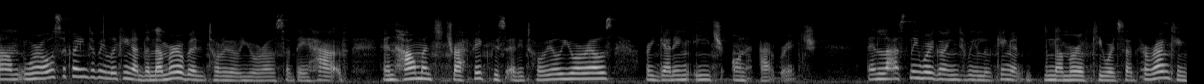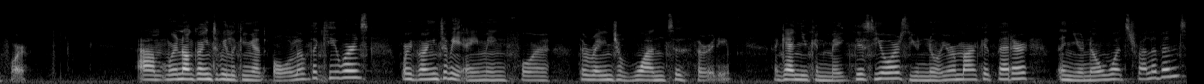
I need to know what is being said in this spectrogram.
Um, we're also going to be looking at the number of editorial URLs that they have and how much traffic these editorial URLs are getting each on average. And lastly, we're going to be looking at the number of keywords that they're ranking for. Um, we're not going to be looking at all of the keywords. We're going to be aiming for the range of 1 to 30. Again, you can make this yours, you know your market better, and you know what's relevant,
